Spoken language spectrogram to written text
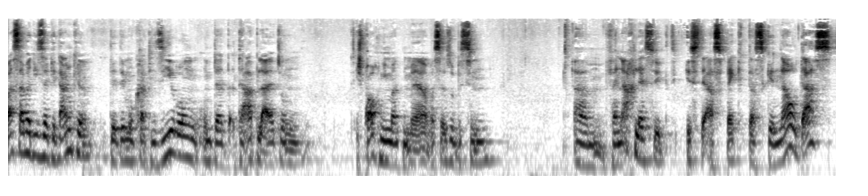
Was aber dieser Gedanke der Demokratisierung und der, der Ableitung, ich brauche niemanden mehr, was er so ein bisschen ähm, vernachlässigt, ist der Aspekt, dass genau das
